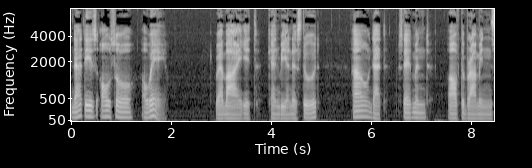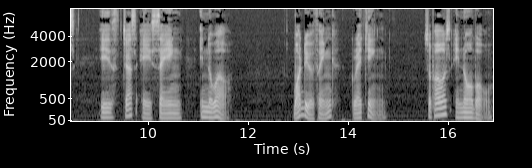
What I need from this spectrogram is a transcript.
that is also a way whereby it can be understood how that statement of the Brahmins is just a saying in the world. What do you think, great king? Suppose a noble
